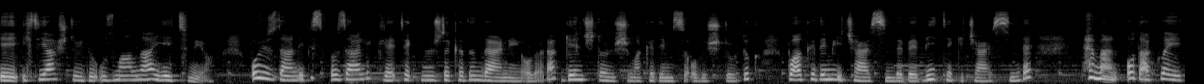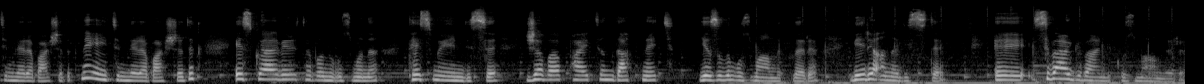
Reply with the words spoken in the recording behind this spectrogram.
e, ihtiyaç duyduğu uzmanlığa yetmiyor. O yüzden de biz özellikle Teknolojide Kadın Derneği olarak Genç Dönüşüm Akademisi oluşturduk. Bu akademi içerisinde ve BİTEK içerisinde hemen odaklı eğitimlere başladık. Ne eğitimlere başladık? SQL veri tabanı uzmanı, test mühendisi, Java, Python, .NET yazılım uzmanlıkları, veri analisti, e, siber güvenlik uzmanları,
